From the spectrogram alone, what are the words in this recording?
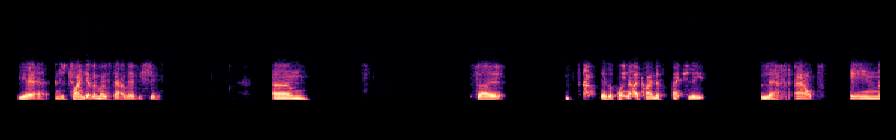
yeah, and just try and get the most out of every shoot. Um, so there's a point that I kind of actually left out in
